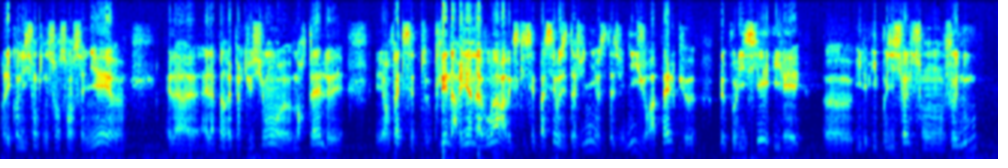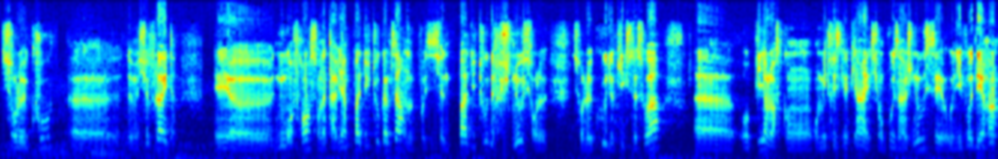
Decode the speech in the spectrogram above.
dans les conditions qui nous sont enseignées, elle a, elle a pas de répercussions euh, mortelles. Et, et, en fait, cette clé n'a rien à voir avec ce qui s'est passé aux États-Unis. Aux États-Unis, je rappelle que le policier, il est, euh, il, il, positionne son genou sur le cou euh, de Monsieur Floyd. Et euh, nous en France, on n'intervient pas du tout comme ça. On ne positionne pas du tout de genou sur le sur le cou de qui que ce soit. Euh, au pire, lorsqu'on on maîtrise quelqu'un et si on pose un genou, c'est au niveau des reins,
